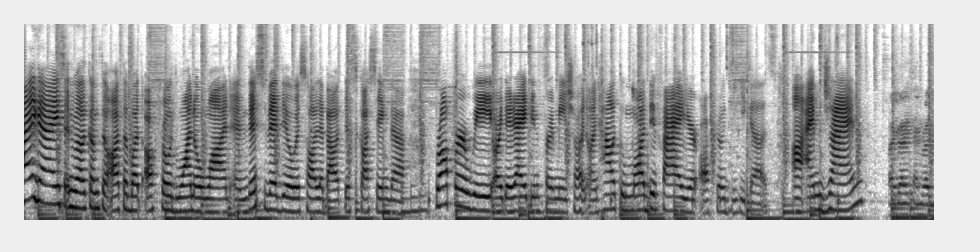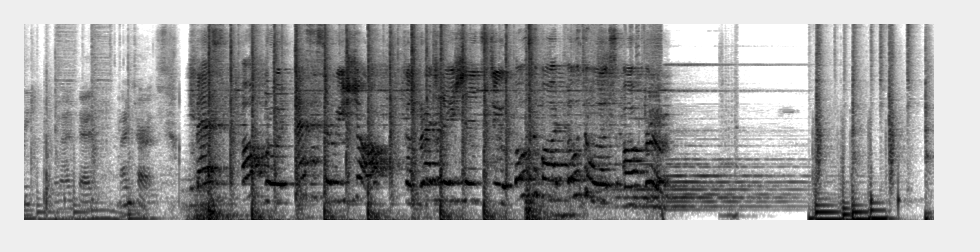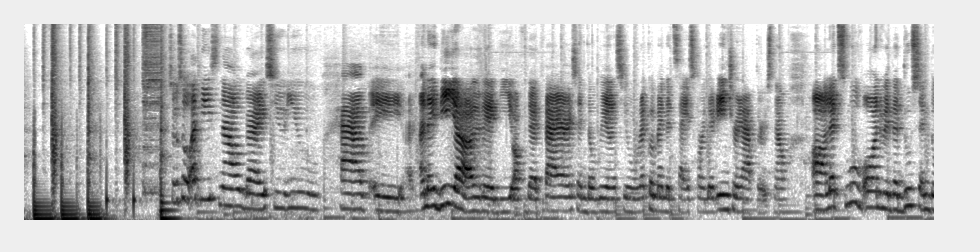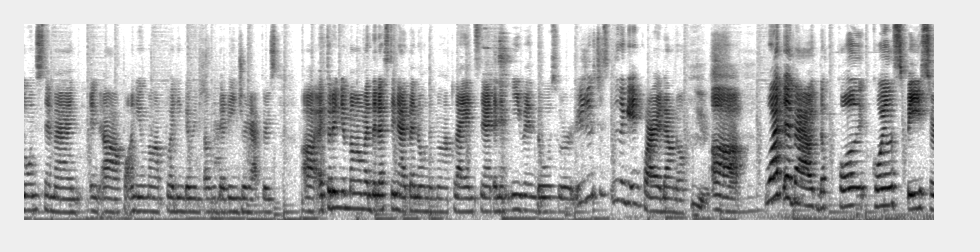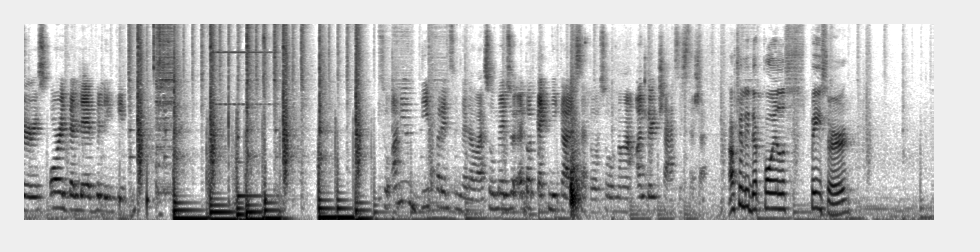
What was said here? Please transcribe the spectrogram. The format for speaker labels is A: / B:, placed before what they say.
A: Hi guys and welcome to Autobot Off-Road 101 and this video is all about discussing the proper way or the right information on how to modify your off-road vehicles. Uh, I'm Jan.
B: Hi guys, I'm Randy.
C: And I'm Ken.
B: I'm Charles.
D: Best Off-Road Accessory Shop. Congratulations to Autobot Autoworks Off-Road.
A: Least now guys you you have a an idea already of the tires and the wheels yung recommended size for the Ranger Raptors. Now, uh, let's move on with the do's and don'ts naman and uh, kung ano yung mga pwedeng gawin pa with the Ranger Raptors. Uh, ito rin yung mga madalas tinatanong ng mga clients natin and even those who are just, just nag-inquire lang, no?
B: Yes.
A: Uh, what about the coil, coil spacers or the leveling kit? Yung difference ng dalawa? So, medyo ito technical sa to. So, mga under chassis na siya.
B: Actually, the coil spacer,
